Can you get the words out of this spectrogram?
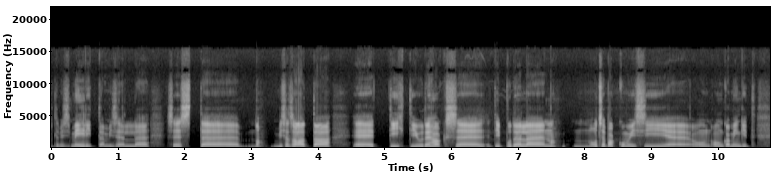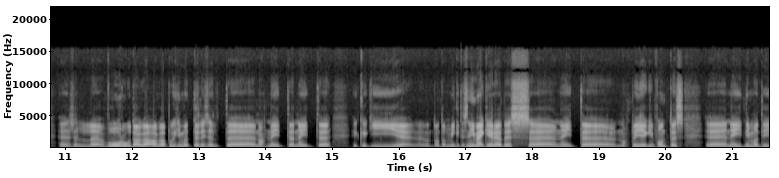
ütleme siis meelitamisel, sest noh, mis seal salata, et tihti ju tehakse tippudele noh, otsepakkumisi, on, on ka mingid seal voorud, aga, aga põhimõtteliselt noh, neid, neid ikkagi, nad on mingites nimekirjades, neid noh, teiegi Fontes neid niimoodi,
